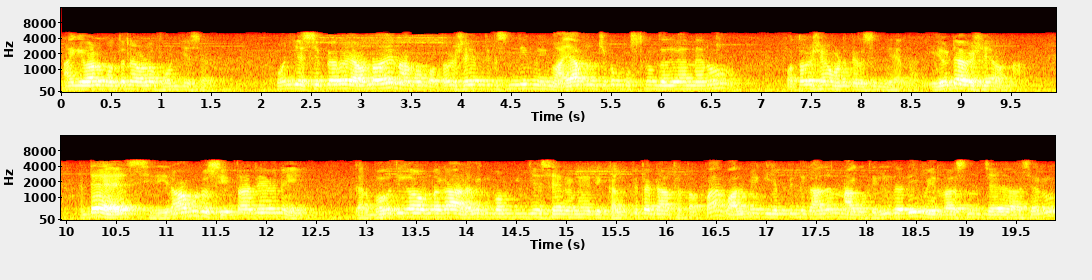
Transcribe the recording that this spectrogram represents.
నాకు ఇవాళ పొద్దున్న ఎవరో ఫోన్ చేశారు. ఫోన్ చేసి చెప్పారు ఎవడో నాకు కొత్త విషయం తెలిసింది మీ మాయాపుంచకం పుస్తకం చదివాను నేను కొత్త విషయం ఒకటి తెలిసింది అన్నారు. ఏమిటి ఆ విషయం అన్నా? అంటే శ్రీరాముడు సీతాదేవిని గర్భవతిగా ఉండగా అడవికి పంపించేశారనేది కల్పిత గాథ తప్ప వాల్మీకి చెప్పింది కాదని నాకు తెలియదు అది మీరు రాసిన చే- రాశారు.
